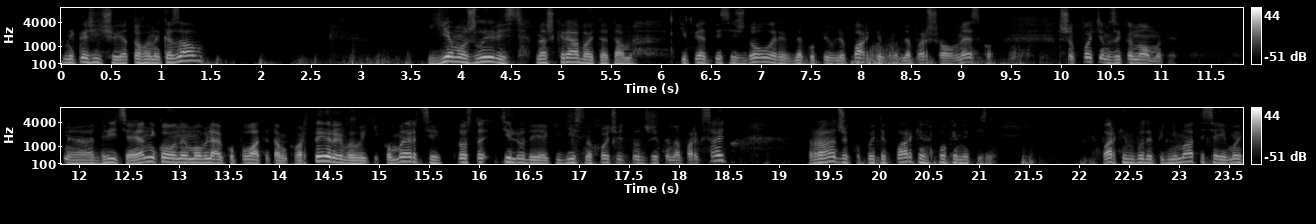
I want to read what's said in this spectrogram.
не кажіть, що я того не казав. Є можливість, нашкрябайте там ті 5 тисяч доларів для купівлі паркінгу для першого внеску, щоб потім зекономити. Е, Дивіться, я ніколи не вмовляю купувати там квартири, великі комерції. Просто ті люди, які дійсно хочуть тут жити на парксайті, раджу купити паркінг, поки не пізно. Паркінг буде підніматися, і ми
